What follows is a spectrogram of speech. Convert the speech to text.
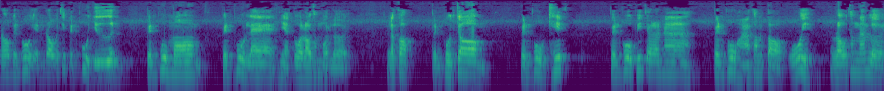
เราเป็นผู้เห็นเราที่เป็นผู้ยืน เป็นผู้มอง เป็นผู้แลเนี่ยตัวเราทั้งหมดเลย แล้วก็เป็นผู้จ้อง เป็นผู้คิด เป็นผู้พิจารณา เป็นผู้หาคำตอบโอ้ย เราทั้งนั้นเลย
